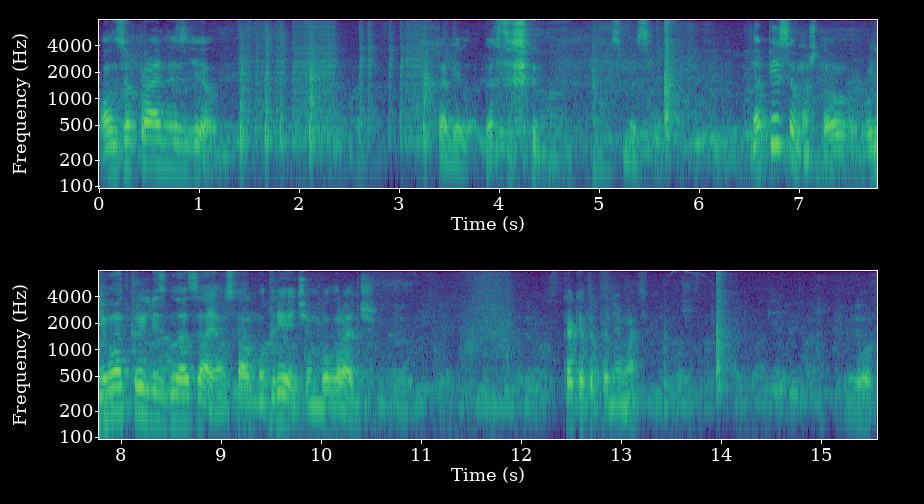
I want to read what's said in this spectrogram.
Он все правильно сделал. Халила, да? В смысле? Написано, что у него открылись глаза, и он стал мудрее, чем был раньше. Как это понимать? Вот.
